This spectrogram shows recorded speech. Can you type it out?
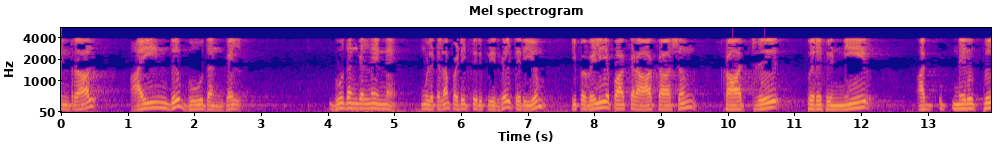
என்றால் ஐந்து பூதங்கள். பூதங்கள்னா என்ன? உங்களுக்கெல்லாம் படித்திருப்பீர்கள் தெரியும். இப்ப வெளியே பார்க்கிற ஆகாசம் காற்று பிறகு நீர் நெருப்பு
